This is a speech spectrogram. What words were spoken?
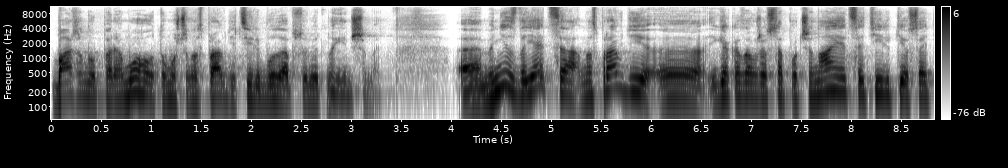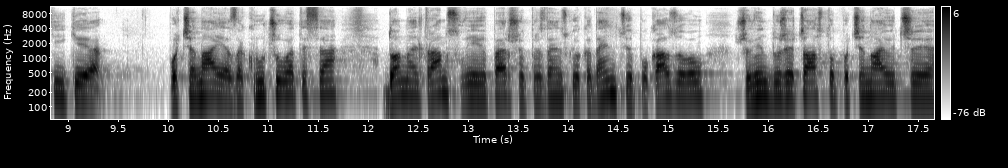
бажану перемогу, тому що насправді цілі були абсолютно іншими. Е, Мені здається, насправді, е, як я казав, вже все починається тільки, все тільки починає закручуватися. Дональд Трамп своєю першою президентською каденцією показував, що він дуже часто починаючи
